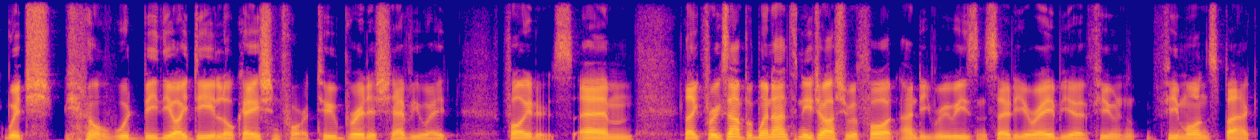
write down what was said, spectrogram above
which you know would be the ideal location for. Two British heavyweight fighters. Um, like for example, when Anthony Joshua fought Andy Ruiz in Saudi Arabia a few few months back,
